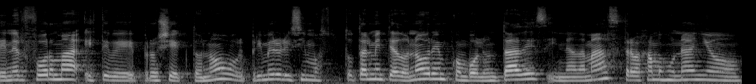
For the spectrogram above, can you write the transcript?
tener forma este proyecto, ¿no? Primero lo hicimos totalmente ad honorem, con voluntades y nada más. Trabajamos un año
